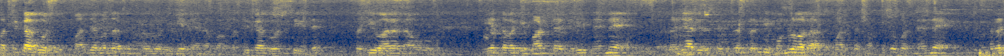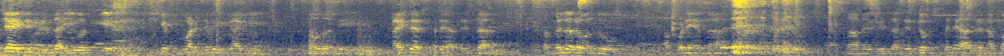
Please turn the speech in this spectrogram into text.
ಪತ್ರಿಕಾಗೋಷ್ಠಿ, ಮಾಧ್ಯಮದ ಮಿತ್ರರೊಂದಿಗೆ ನಮ್ಮ ಪತ್ರಿಕಾಗೋಷ್ಠಿ ಇದೆ. ಪ್ರತಿ ವಾರ ನಾವು ನಿಯತವಾಗಿ ಮಾಡ್ತಾ ಇದ್ದೀವಿ. ನಿನ್ನೆ ರಜಾ ದಿವಸದಿಂದ ಪ್ರತಿ ಮಂಗಳವಾರ ಮಾಡ್ತಕ್ಕಂಥದ್ದು ಬಟ್ ನಿನ್ನೆ ರಜಾ ಇದ್ದಿದ್ದರಿಂದ ಇವತ್ತಿಗೆ ಶಿಫ್ಟ್ ಮಾಡಿದ್ದೇವೆ. ಹೀಗಾಗಿ ಅವರಲ್ಲಿ ಕಾಯ್ತಾ ಇರ್ತಾರೆ. ಅದರಿಂದ ನಮ್ಮೆಲ್ಲರ ಒಂದು ಅಪ್ಪಣೆಯನ್ನು ಪಡೆದು ನಾನು ಇಲ್ಲಿಂದ ನಿರ್ಗಮಿಸ್ತೇನೆ. ಆದರೆ ನಮ್ಮ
